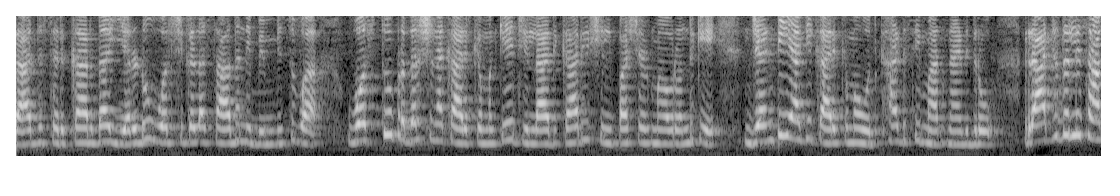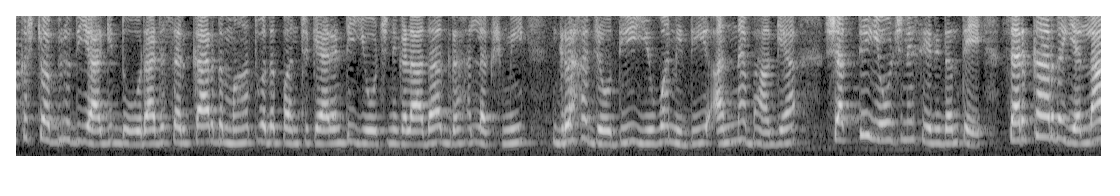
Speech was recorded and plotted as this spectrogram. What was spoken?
ರಾಜ್ಯ ಸರ್ಕಾರದ ಎರಡು ವರ್ಷಗಳ ಸಾಧನೆ ಬಿಂಬಿಸುವ ವಸ್ತು ಪ್ರದರ್ಶನ ಕಾರ್ಯಕ್ರಮಕ್ಕೆ ಜಿಲ್ಲಾಧಿಕಾರಿ ಶಿಲ್ಪಾ ಶರ್ಮಾ ಅವರೊಂದಿಗೆ ಜಂಟಿಯಾಗಿ ಕಾರ್ಯಕ್ರಮ ಉದ್ಘಾಟಿಸಿ ಮಾತನಾಡಿದರು. ರಾಜ್ಯದಲ್ಲಿ ಸಾಕಷ್ಟು ಅಭಿವೃದ್ಧಿಯಾಗಿದ್ದು, ರಾಜ್ಯ ಸರ್ಕಾರದ ಮಹತ್ವದ ಪಂಚ ಗ್ಯಾರಂಟಿ ಯೋಜನೆಗಳಾದ ಗೃಹಲಕ್ಷ್ಮಿ, ಗೃಹ ಜ್ಯೋತಿ, ಯುವ ನಿಧಿ ಅನ್ನಭಾಗ್ಯ ಶಕ್ತಿ ಯೋಜನೆ ಸೇರಿದಂತೆ ಸರ್ಕಾರದ ಎಲ್ಲಾ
